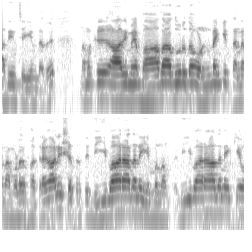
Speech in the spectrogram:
ആദ്യം ചെയ്യേണ്ടത്. നമുക്ക് ആദ്യമേ ബാധാദുരിതം ഉണ്ടെങ്കിൽ തന്നെ നമ്മൾ ഭദ്രകാളി ക്ഷേത്രത്തിൽ ദീപാരാധന ചെയ്യുമ്പോൾ ദീപാരാധനയ്ക്കോ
